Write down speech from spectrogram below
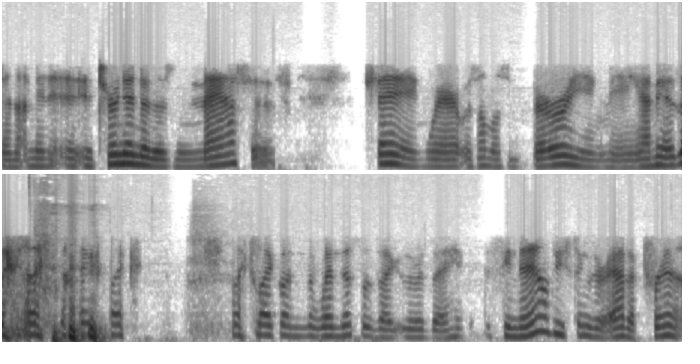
and I mean it, it turned into this massive thing where it was almost burying me. I mean, it was like, like, like, like when when this was like there was a see now these things are out of print.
